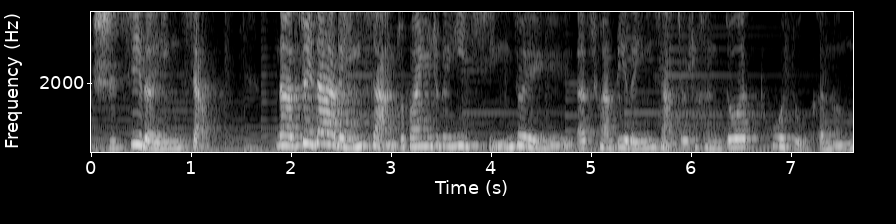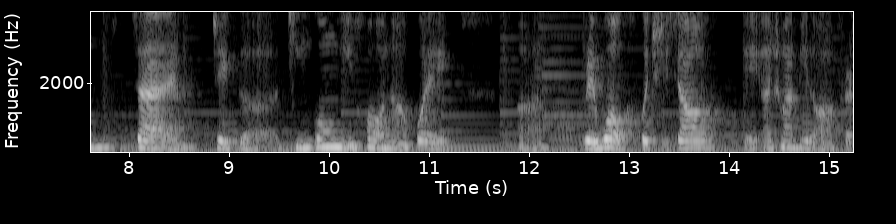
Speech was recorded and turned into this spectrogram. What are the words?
实际的影响。那最大的影响就关于这个疫情对于 H1B 的影响，就是很多雇主可能在这个停工以后呢，会呃 revoke 会取消。给 H1B 的 offer，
